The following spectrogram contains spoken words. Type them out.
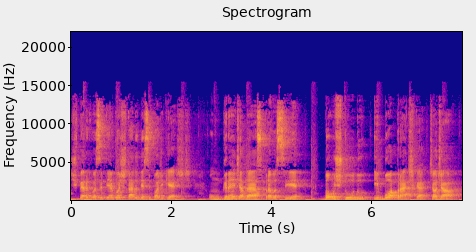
Espero que você tenha gostado desse podcast. Um grande abraço para você, bom estudo e boa prática. Tchau, tchau.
